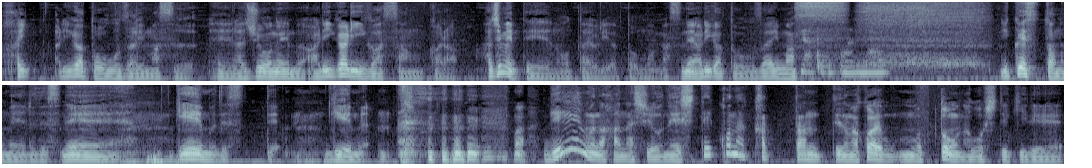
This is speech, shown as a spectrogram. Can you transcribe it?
はい、ありがとうございます。えー、ラジオネームありがりがさんから初めてのお便りだと思いますね。ありがとうございます。ありがとうございます。リクエストのメールですね。ゲームですって。ゲーム。まあ、ゲームの話をね、してこなかったっていうのは、これは最もなご指摘で、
